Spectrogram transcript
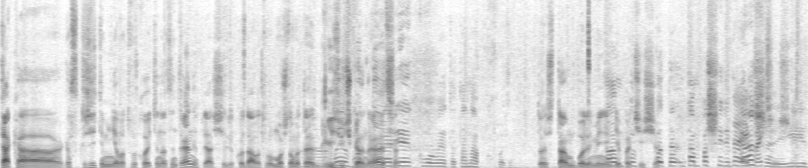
Так, а расскажите мне, вот вы ходите на центральный пляж или куда? Вот, может, вам эта А, грязючка мы вот нравится? На реку этот, Анапку ходим. То есть там более-менее где по- почище. по- та- там пошире Да, и пляжи почище. и,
